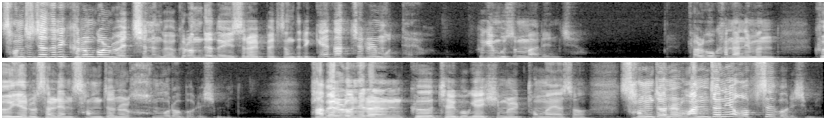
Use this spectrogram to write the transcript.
선지자들이 그런 걸 외치는 거예요. 그런데도 이스라엘 백성들이 깨닫지를 못해요. 그게 무슨 말인지요? 결국 하나님은 그 예루살렘 성전을 허물어 버리십니다. 바벨론이라는 그 제국의 힘을 통하여서 성전을 완전히 없애버리십니다.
